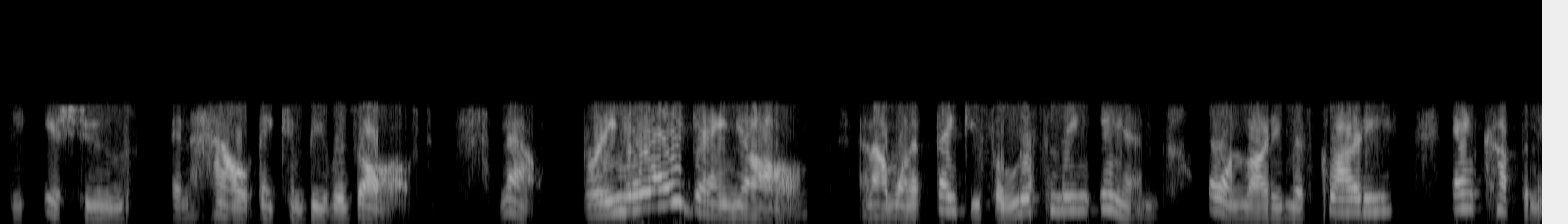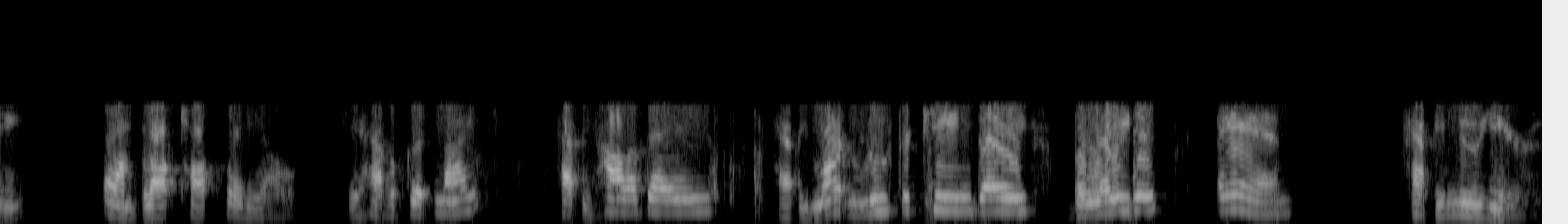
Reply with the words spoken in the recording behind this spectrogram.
the issues, and how they can be resolved. Now, bring your A game, y'all. And I want to thank you for listening in on Lardy Miss Clardy and Company on Blog Talk Radio. You have a good night. Happy holidays. Happy Martin Luther King Day, belated, and Happy New Year's.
